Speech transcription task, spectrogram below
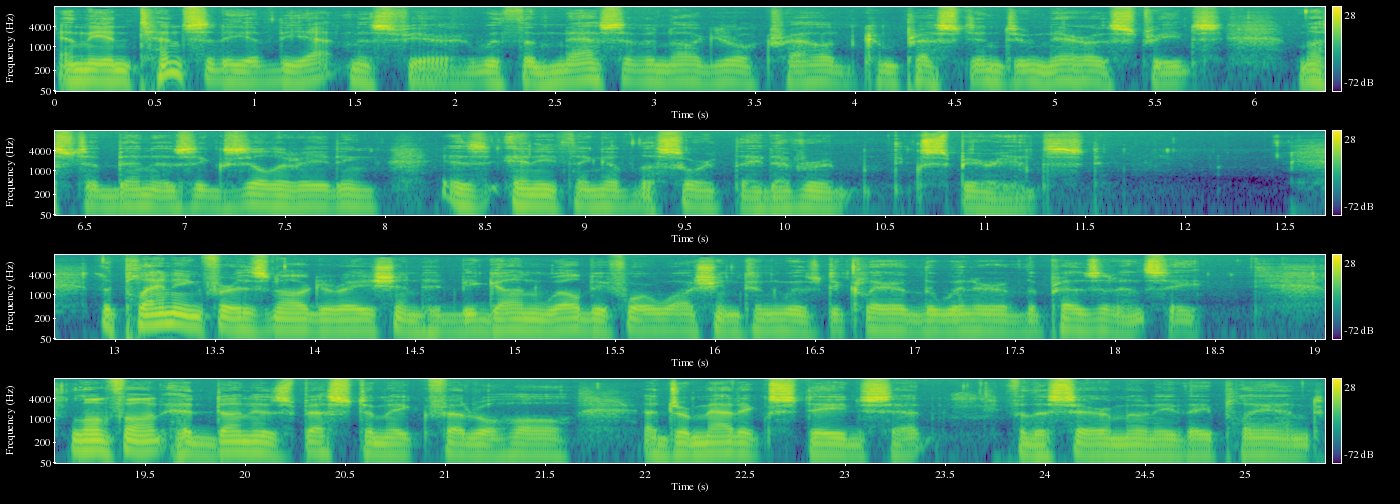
and the intensity of the atmosphere with the massive inaugural crowd compressed into narrow streets must have been as exhilarating as anything of the sort they'd ever experienced. The planning for his inauguration had begun well before Washington was declared the winner of the presidency. L'Enfant had done his best to make Federal Hall a dramatic stage set for the ceremony they planned.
